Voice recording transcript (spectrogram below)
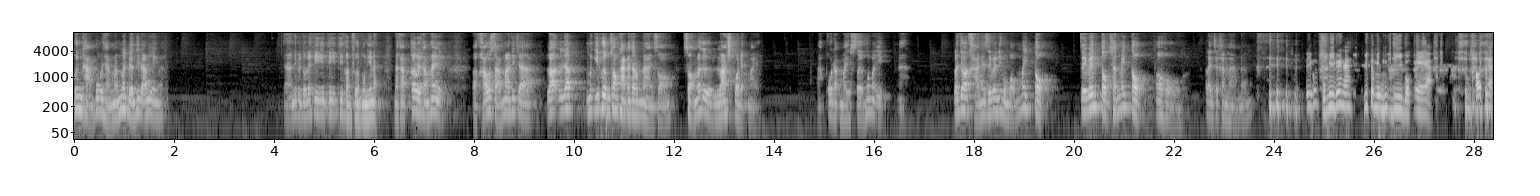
เพิ่งถามผู้บริหารมาเมื่อเดือนที่แล้วนี่เองนะอ่านี่เป็นตัวเลขที่ที่ที่คอนเฟิร์มตรงนี้นะนะครับ ก็เลยทำให้เอ่อเขาสามารถที่จะแล้วแล้วเมื่อกี้เพิ่มช่องทางการจำหน่ายสองสองก็คือ launch product ใหม่อะ product ใหม่เสริมเข้ามาอีกนะ แล้วยอดขายในเซเว่นที่ผมบอกไม่ตกเซเว่นตกฉันไม่ตก โอ้โห อะไรจะขนาดนั้นเฮ้ยผมมีด้วยนะ วิตามิน B บวก A อะของเขาเนี่ย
